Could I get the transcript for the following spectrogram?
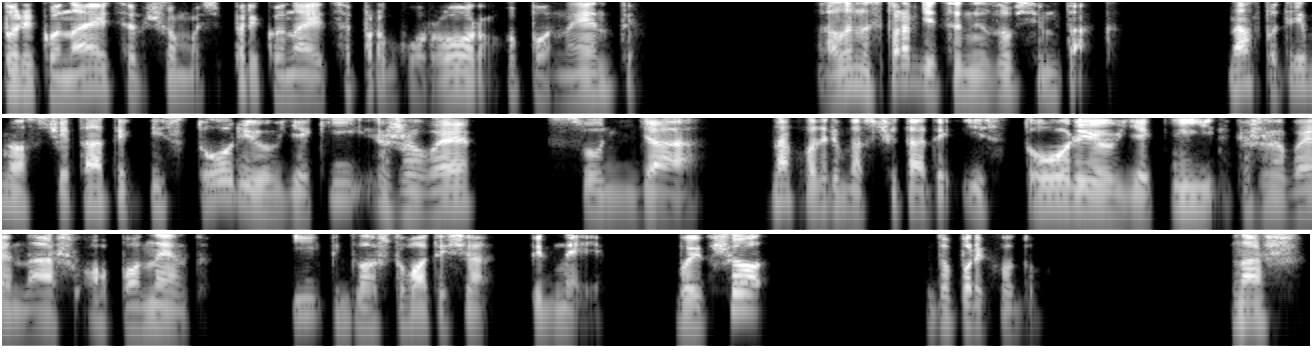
переконається в чомусь, переконається прокурор, опоненти. Але насправді це не зовсім так. Нам потрібно считати історію, в якій живе суддя. Нам потрібно считати історію, в якій живе наш опонент, і підлаштуватися під неї. Бо якщо, до прикладу, наш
